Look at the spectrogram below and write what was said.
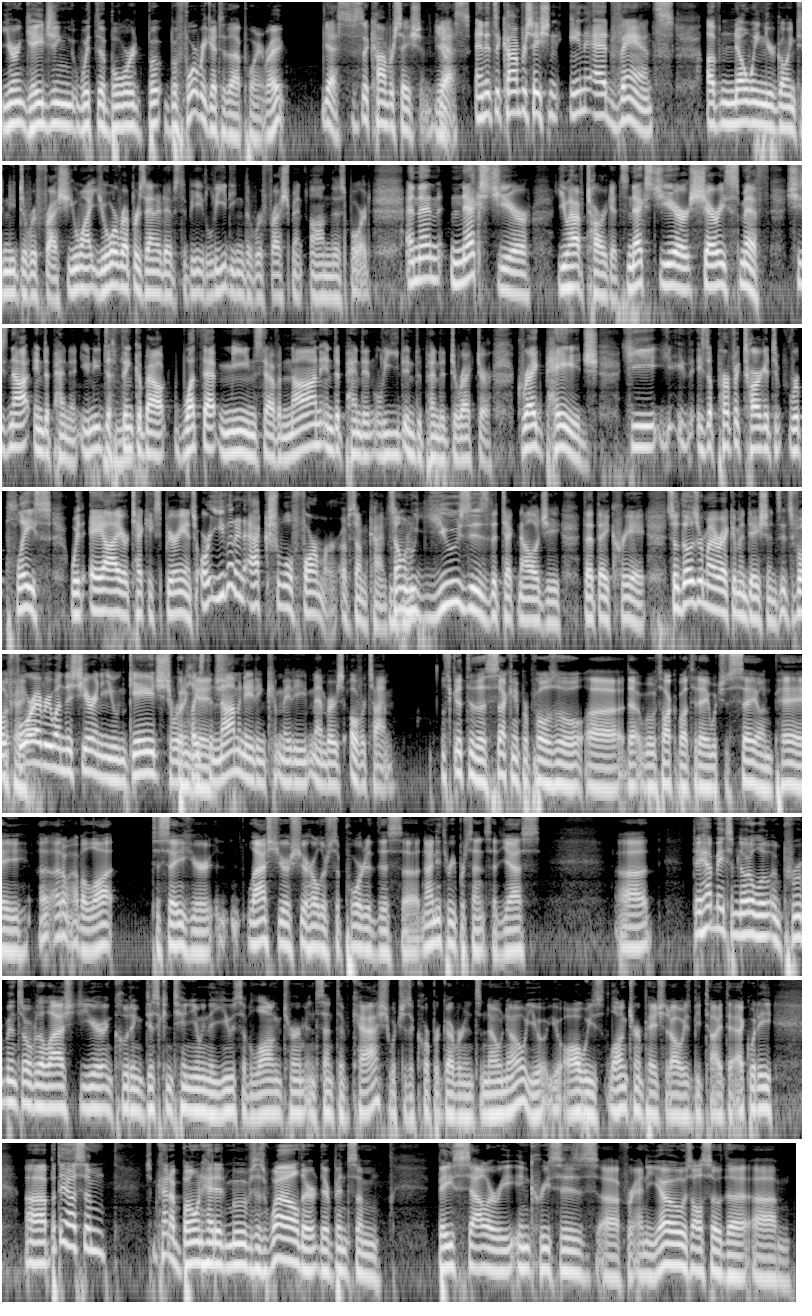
You're engaging with the board b- before we get to that point, right? Yes, this is a conversation. Yeah. Yes. And it's a conversation in advance of knowing you're going to need to refresh. You want your representatives to be leading the refreshment on this board. And then next year, you have targets. Next year, Sherry Smith, she's not independent. You need to mm-hmm. think about what that means to have a non independent lead independent director. Greg Page, he is a perfect target to replace with AI or tech experience, or even an actual farmer of some kind, someone mm-hmm. who uses the technology that they create. So those are my recommendations. It's vote Okay. for everyone this year, and you engage to replace the nominating committee members over time. Let's get to the second proposal uh, that we'll talk about today, which is say on pay. I, I don't have a lot to say here. Last year, shareholders supported this. Uh, 93% said yes. Uh, they have made some notable improvements over the last year, including discontinuing the use of long-term incentive cash, which is a corporate governance no-no. You you always long-term pay should always be tied to equity. Uh, but they have some some kind of boneheaded moves as well. There there have been some base salary increases uh, for NEOs. Also, the um,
